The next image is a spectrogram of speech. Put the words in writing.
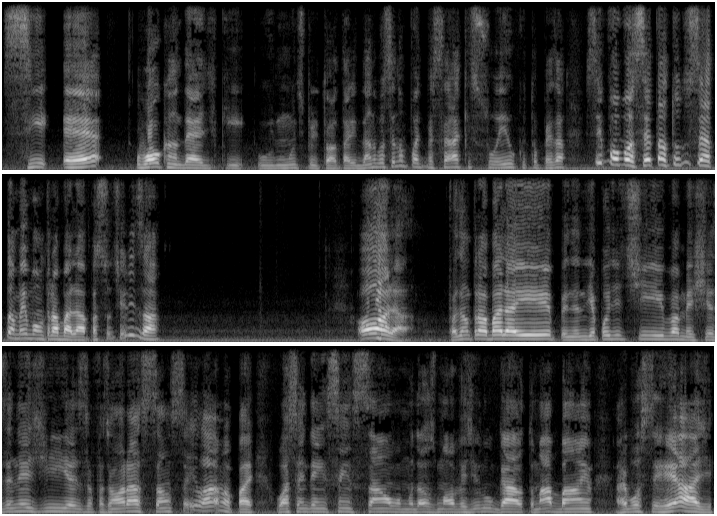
Se é o Walking Dead que o mundo espiritual está lidando, você não pode pensar, será que sou eu que estou pesado? Se for você, tá tudo certo também, vão trabalhar para se utilizar. Olha, fazer um trabalho aí, prendendo energia positiva, mexer as energias, fazer uma oração, sei lá, meu pai. Vou acender incensão, vou mudar os móveis de lugar, vou tomar banho. Aí você reage.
